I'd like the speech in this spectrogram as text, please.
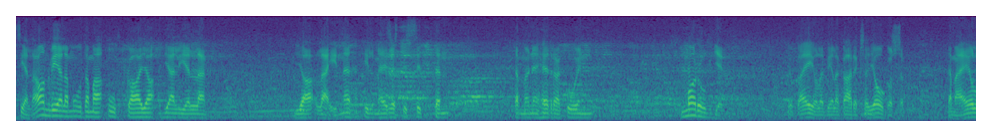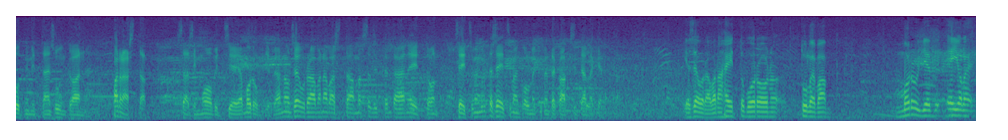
Siellä on vielä muutama uhkaaja jäljellä. Ja lähinnä ilmeisesti sitten tämmöinen herra kuin Moruvjev, joka ei ole vielä kahdeksan joukossa. Tämä ei ollut nimittäin suinkaan parasta Sasimovitsia ja Moruvjev on seuraavana vastaamassa sitten tähän heittoon 77-32 tällä kertaa. Ja seuraavana heittovuoroon tuleva Morujev ei ole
